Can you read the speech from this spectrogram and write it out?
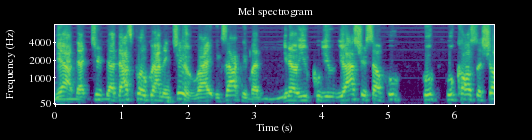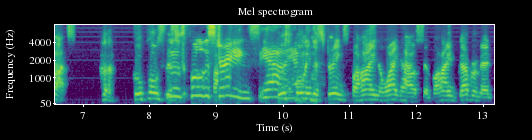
yeah, that too, that that's programming too, right? Exactly. But you know, you you you ask yourself who who who calls the shots? who pulls the Who's pull the strings? Yeah. Who's yeah. pulling the strings behind the White House and behind government?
